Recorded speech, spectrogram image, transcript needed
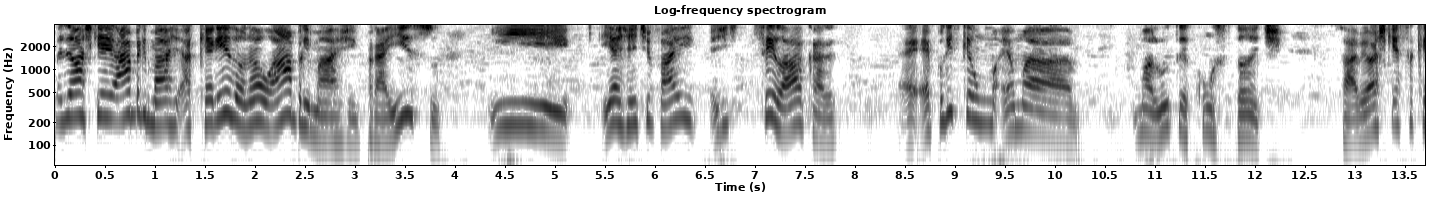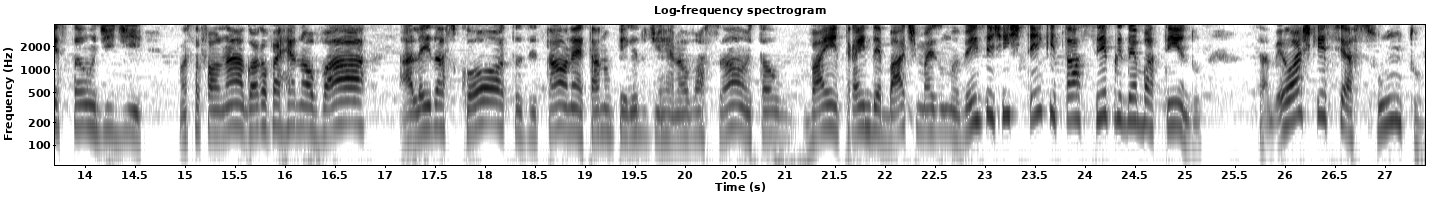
Mas eu acho que abre margem, querendo ou não, abre margem para isso e, e a gente vai, a gente, sei lá, cara. É, é por isso que é uma, é uma, uma luta constante, sabe? Eu acho que essa questão de, de nós tá falando, ah, agora vai renovar a lei das cotas e tal, né? Tá num período de renovação, então vai entrar em debate mais uma vez e a gente tem que estar sempre debatendo, sabe? Eu acho que esse assunto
